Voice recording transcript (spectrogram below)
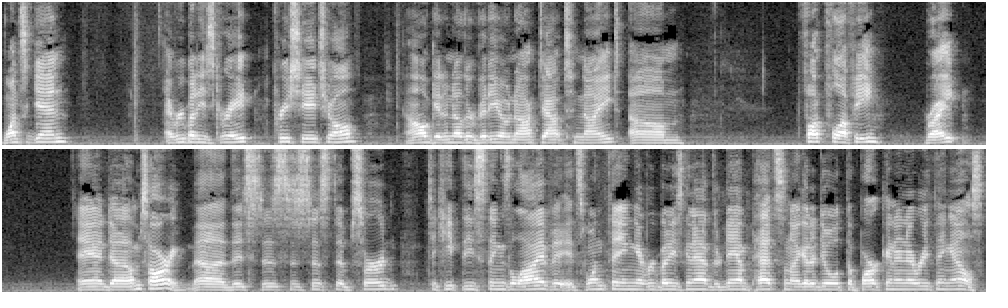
once again, everybody's great. Appreciate y'all. I'll get another video knocked out tonight. Um, fuck Fluffy, right? And uh, I'm sorry. Uh, this, this is just absurd to keep these things alive. It's one thing everybody's going to have their damn pets and I got to deal with the barking and everything else.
